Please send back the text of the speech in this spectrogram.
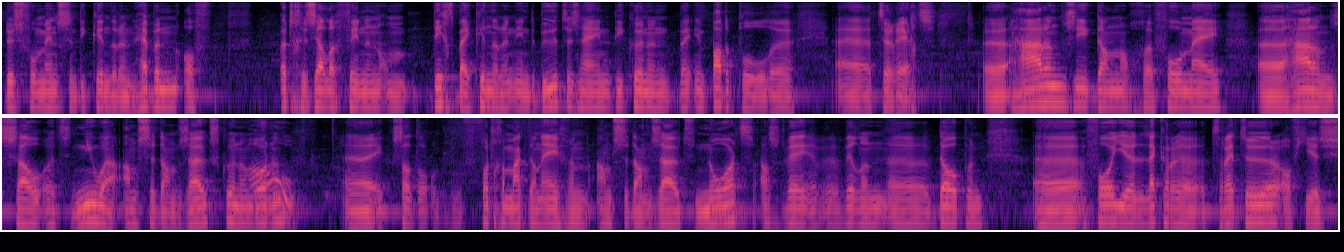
Dus voor mensen die kinderen hebben of het gezellig vinden om dicht bij kinderen in de buurt te zijn, die kunnen in Paddenpoel eh, terecht. Haren zie ik dan nog voor mij. Haren zou het nieuwe Amsterdam-Zuid kunnen worden. Oh. Eh, ik zal het op- voor het gemak dan even Amsterdam-Zuid-Noord, als we willen eh, dopen. Eh, voor je lekkere traiteur of je,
